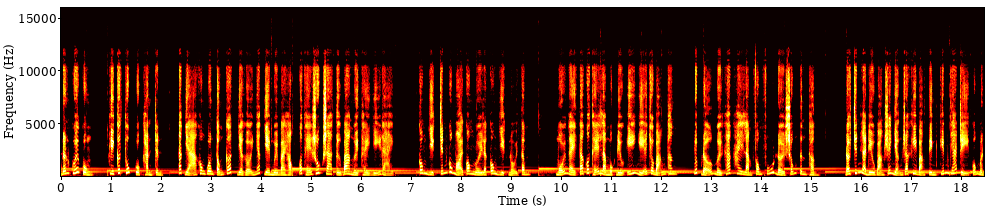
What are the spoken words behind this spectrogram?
Đến cuối cùng, khi kết thúc cuộc hành trình, tác giả không quên tổng kết và gợi nhắc về 10 bài học có thể rút ra từ ba người thầy vĩ đại. Công việc chính của mọi con người là công việc nội tâm. Mỗi ngày ta có thể làm một điều ý nghĩa cho bản thân, giúp đỡ người khác hay làm phong phú đời sống tinh thần. Đó chính là điều bạn sẽ nhận ra khi bạn tìm kiếm giá trị của mình.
